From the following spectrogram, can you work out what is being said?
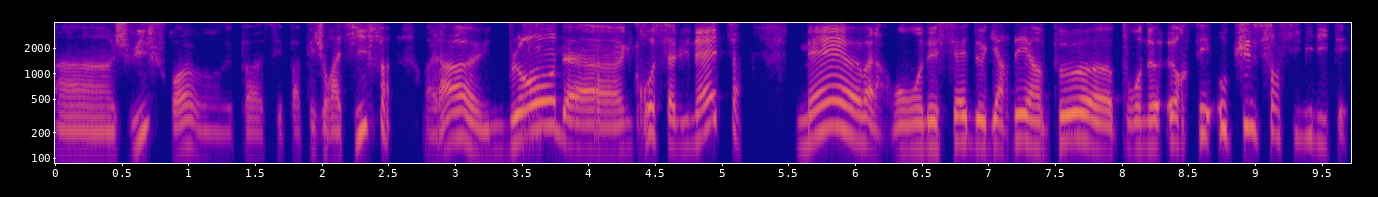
un juif, je crois, c'est pas, pas péjoratif. Voilà, une blonde, euh, une grosse à lunettes, mais euh, voilà, on essaie de garder un peu euh, pour ne heurter aucune sensibilité.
